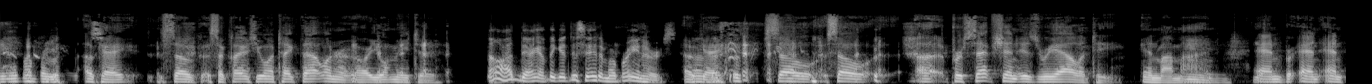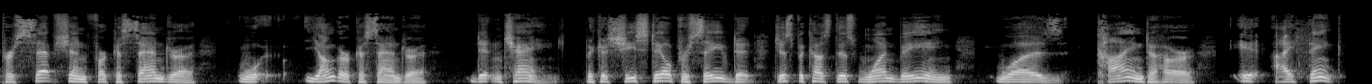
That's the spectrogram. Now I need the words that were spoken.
Yeah, my brain. Okay. So, so Clarence, you want to take that one or, or you want me to? No, I think, I think I just said it. My brain hurts. Okay. so, so, uh, perception is reality in my mind. And, and, and perception for Cassandra, w- younger Cassandra didn't change because she still perceived it just because this one being was kind to her. It, I think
